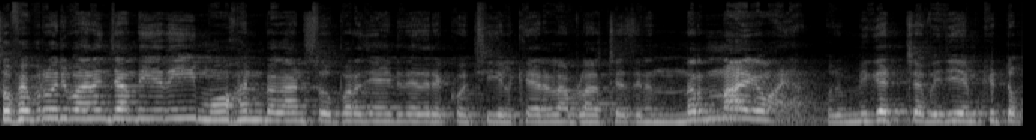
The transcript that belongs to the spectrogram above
so ഫെബ്രുവരി പതിനഞ്ചാം തീയതി മോഹൻ ബഗാൻ സൂപ്പർ ജയന്റിനെതിരെ കൊച്ചിയിൽ കേരള ബ്ലാസ്റ്റേഴ്സിന് നിർണായകമായ ഒരു മികച്ച വിജയം കിട്ടും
